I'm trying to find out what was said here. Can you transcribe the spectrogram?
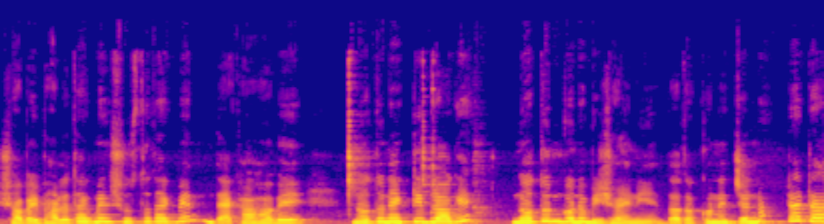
সবাই ভালো থাকবেন, সুস্থ থাকবেন। দেখা হবে নতুন একটি ব্লগে নতুন কোনো বিষয় নিয়ে। ততক্ষণের জন্য, টাটা!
